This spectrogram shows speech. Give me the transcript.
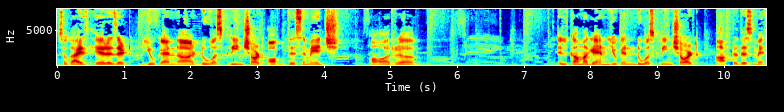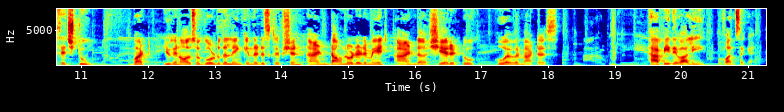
So guys here is it. You can uh, do a screenshot of this image or uh, it'll come again. You can do a screenshot after this message too. But you can also go to the link in the description and download an image and uh, share it to whoever matters. Happy diwali once again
